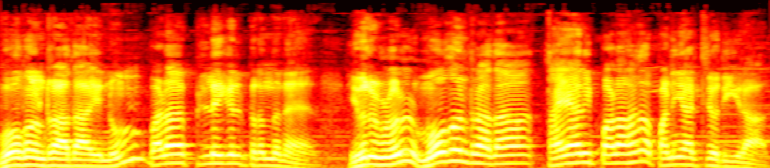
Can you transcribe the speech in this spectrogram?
மோகன் ராதா என்னும் பல பிள்ளைகள் பிறந்தனர். இவர்களுள் மோகன் ராதா தயாரிப்பாளராக பணியாற்றி வருகிறார்.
